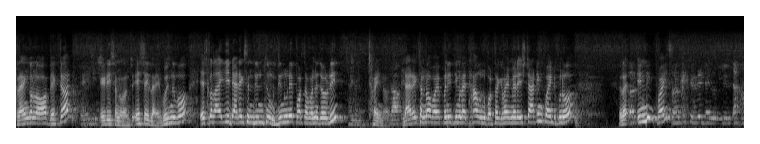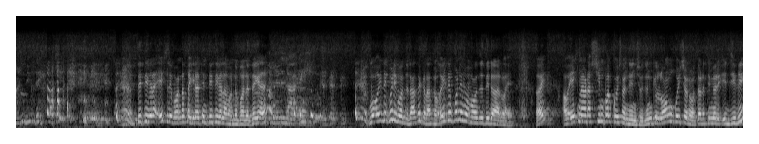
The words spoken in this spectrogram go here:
ट्राइङ्गल अफ भेक्टर एडिसन भन्छु यसैलाई बुझ्नुभयो यसको लागि डाइरेक्सन दिन्छु दिनु नै पर्छ भन्ने जरुरी छैन डाइरेक्सन नभए पनि तिमीलाई थाहा हुनुपर्छ कि भाइ मेरो स्टार्टिङ पोइन्ट कुन हो र इन्डिङ पोइन्ट त्यति बेला यसले भन्न सकिरहेको थिएँ त्यति बेला भन्नु पर्ने थियो क्या। म अहिले पनि भन्छु थाहा छ क्लासमा अहिले पनि म भन्छु तिनीहरूलाई। है अब यसमा एउटा सिम्पल क्वेसन दिन्छु जुन कि लङ क्वेसन हो तर तिमीहरू इजिली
